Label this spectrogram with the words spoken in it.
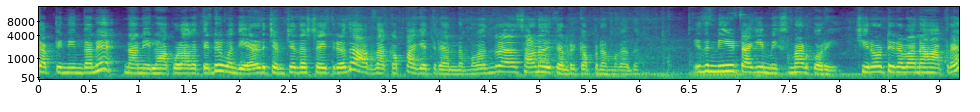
ಕಪ್ಪಿನಿಂದನೇ ನಾನು ಇಲ್ಲಿ ಹಾಕೊಳಾಗತ್ತೀನಿ ರೀ ಒಂದು ಎರಡು ಚಮಚದಷ್ಟು ಐತ್ರಿ ಅದು, ಅರ್ಧ ಕಪ್ ಆಗೈತೆ ರೀ ಅಲ್ಲಿ ನಮಗೆ. ಅಂದ್ರೆ ಸಣ್ಣದೈತಲ್ರಿ ಕಪ್ ನಮಗೆ ಅದು. ಇದು ನೀಟಾಗಿ ಮಿಕ್ಸ್ ಮಾಡ್ಕೊರಿ. ಚಿರೋಟಿ ರವಾನ ಹಾಕ್ರೆ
